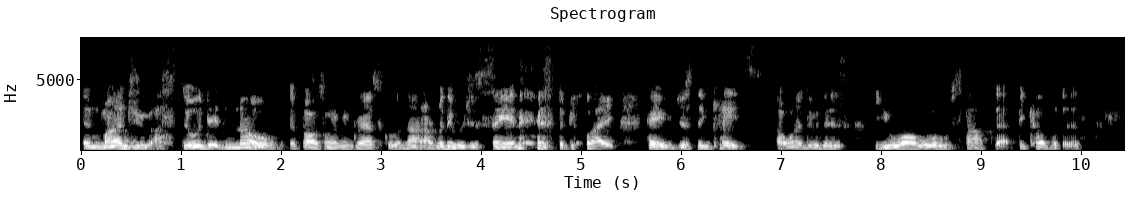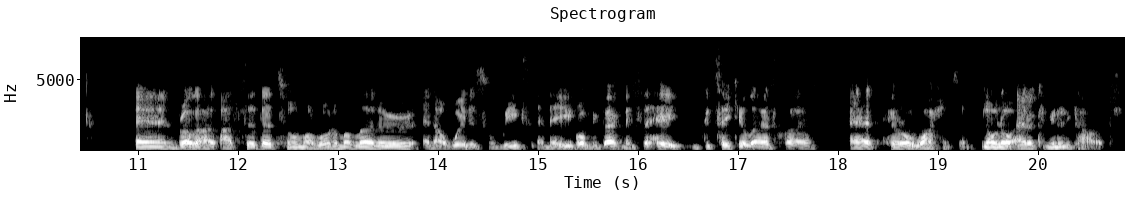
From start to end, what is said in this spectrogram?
And mind you, I still didn't know if I was going to go to grad school or not. I really was just saying this to be like, hey, just in case I want to do this, you all will stop that because of this. And brother, I, I said that to him. I wrote him a letter and I waited some weeks and they wrote me back and they said, hey, you could take your last class at Harold Washington. No, no, at a community college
